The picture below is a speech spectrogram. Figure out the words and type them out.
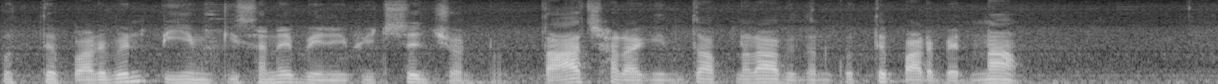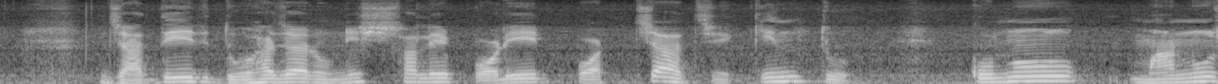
করতে পারবেন পিএম কিষানের বেনিফিটসের জন্য। তাছাড়া কিন্তু আপনারা আবেদন করতে পারবেন না। যাদের দু হাজার উনিশ সালের পরের পর্চা আছে, কিন্তু কোনো মানুষ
